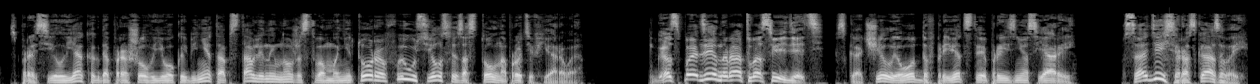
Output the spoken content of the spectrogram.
— спросил я, когда прошел в его кабинет, обставленный множеством мониторов, и уселся за стол напротив Ярова. «Господин, рад вас видеть!» — вскочил и, отдав приветствие, произнес Ярый. «Садись, рассказывай».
